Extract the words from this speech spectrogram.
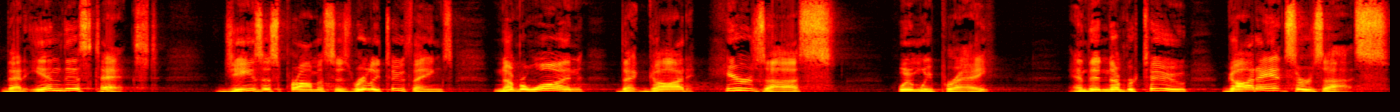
that in this text, Jesus promises really two things. Number one, that God hears us when we pray. And then number two, God answers us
